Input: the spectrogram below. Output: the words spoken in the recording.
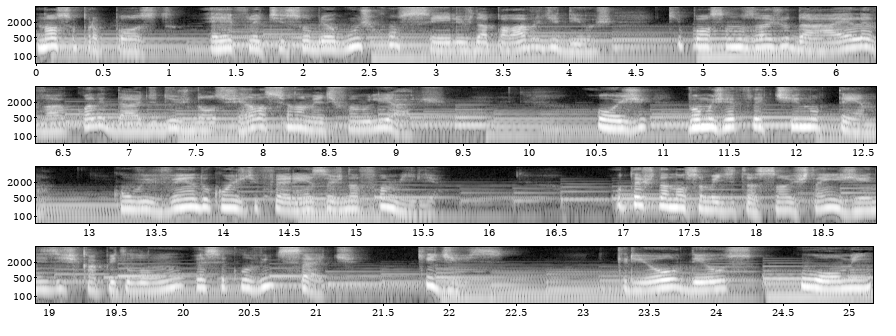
Nosso propósito é refletir sobre alguns conselhos da Palavra de Deus que possam nos ajudar a elevar a qualidade dos nossos relacionamentos familiares. Hoje vamos refletir no tema Convivendo com as diferenças na família. O texto da nossa meditação está em Gênesis capítulo 1, versículo 27, que diz: Criou Deus o homem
